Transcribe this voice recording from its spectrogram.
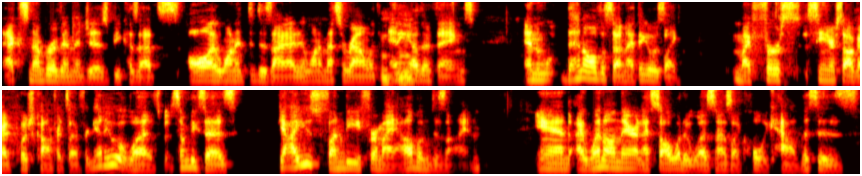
X number of images because that's all I wanted to design. I didn't want to mess around with mm-hmm. any other things. And then all of a sudden, I think it was like my first senior style guide push conference. I forget who it was, but somebody says, yeah, I use Fundy for my album design. And I went on there and I saw what it was and I was like, holy cow, this is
